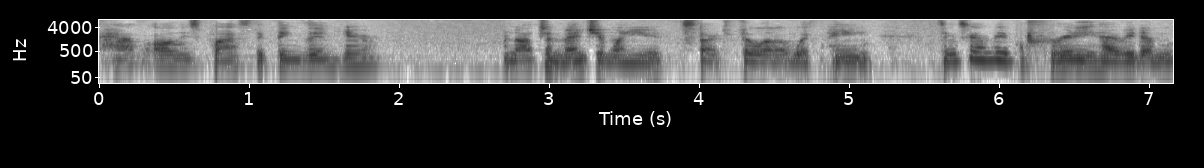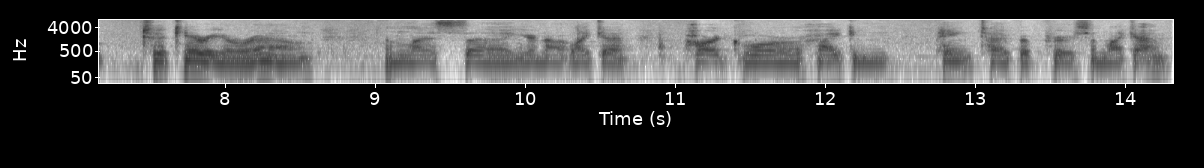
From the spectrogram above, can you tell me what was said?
have all these plastic things in here. Not to mention when you start to fill it up with paint. Going to be pretty heavy to, to carry around unless uh, you're not like a hardcore hiking paint type of person like I'm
